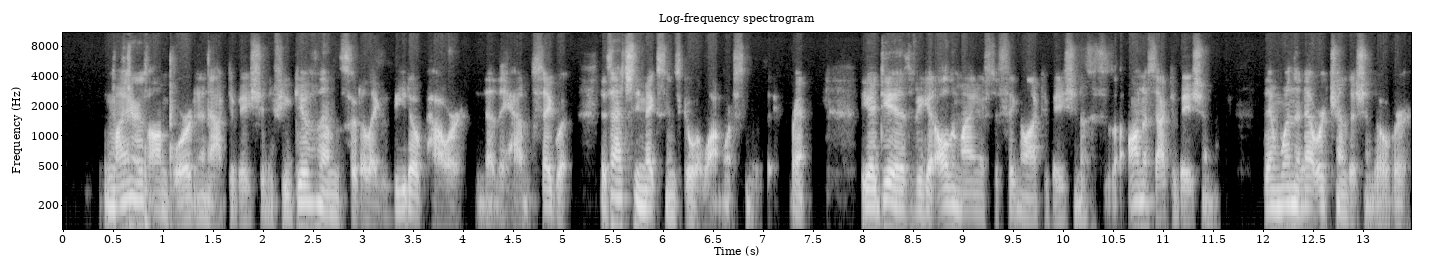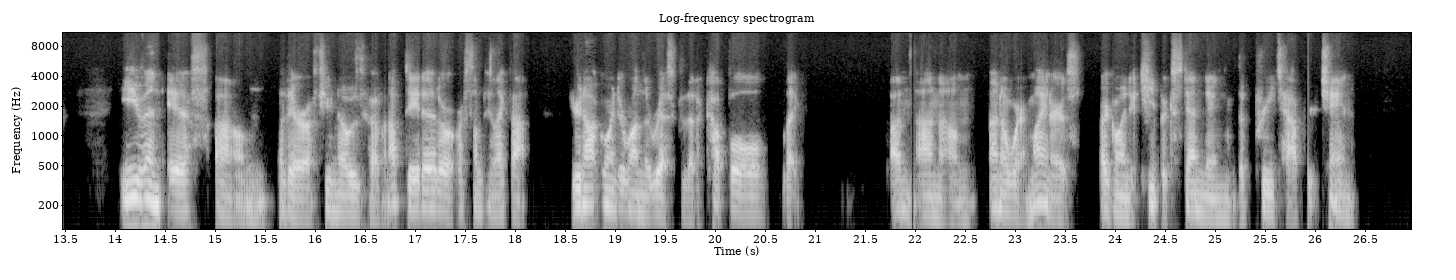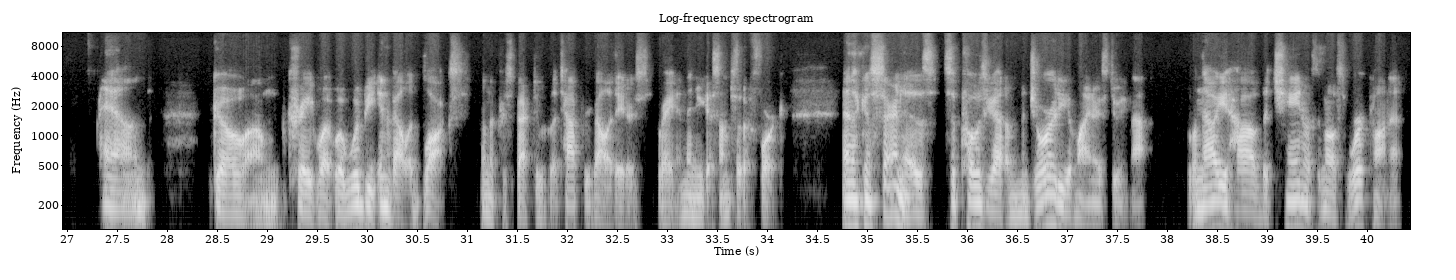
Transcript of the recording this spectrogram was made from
miners on board in an activation, if you give them sort of like veto power that they have in SegWit, this actually makes things go a lot more smoothly, right? The idea is if we get all the miners to signal activation, if this is an honest activation, then when the network transitions over, even if um, there are a few nodes who haven't updated or, or something like that, you're not going to run the risk that a couple like un, un, um, unaware miners are going to keep extending the pre-taproot chain and go um, create what, what would be invalid blocks from the perspective of the taproot validators, right? And then you get some sort of fork. And the concern is, suppose you had a majority of miners doing that. Well, now you have the chain with the most work on it,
